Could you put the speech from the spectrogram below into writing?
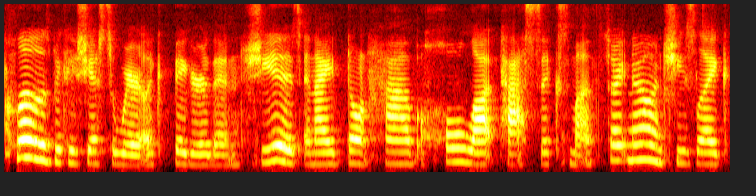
clothes because she has to wear like bigger than she is and I don't have a whole lot past six months right now and she's like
